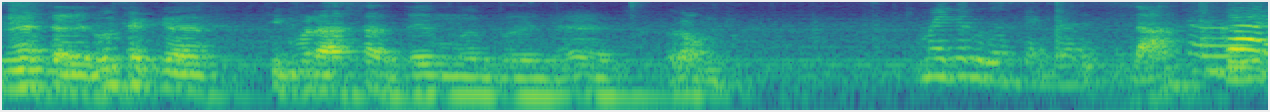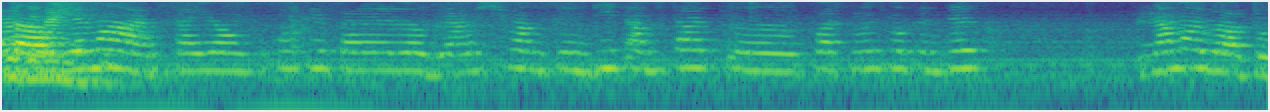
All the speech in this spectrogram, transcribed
din asta rezultă că figura asta dă M, B, N, rom. Mai trecut un sfert de oră. Da? Gata. Problema asta, eu am făcut că e paralelogram și m-am gândit, am stat uh, foarte mult să mă gândesc, n-am mai luat-o,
